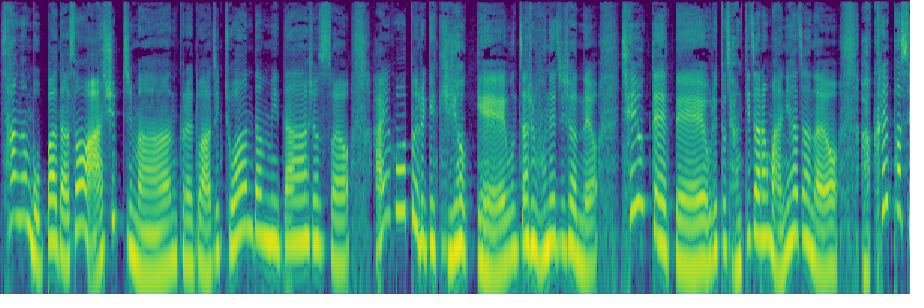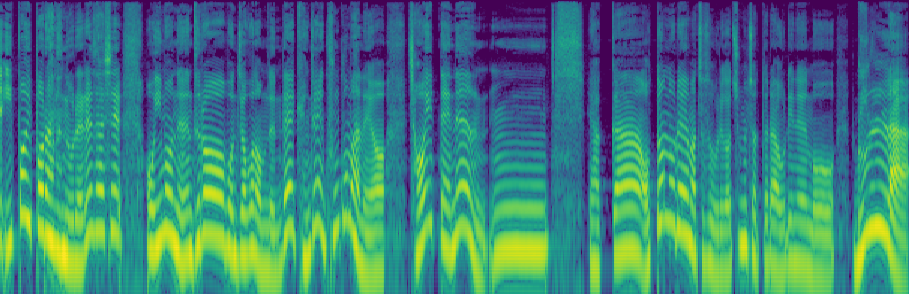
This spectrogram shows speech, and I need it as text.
상은 못 받아서 아쉽지만 그래도 아직 좋아한답니다 하셨어요. 아이고 또 이렇게 귀엽게 문자를 보내주셨네요. 체육대회 때 우리 또 장기자랑 많이 하잖아요. 아 크레파스 이뻐 이뻐라는 노래를 사실 어, 이모는 들어본 적은 없는데 굉장히 궁금하네요. 저희 때는 음 약간 어떤 노래에 맞춰서 우리가 춤을 췄더라. 우리는 뭐 룰라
